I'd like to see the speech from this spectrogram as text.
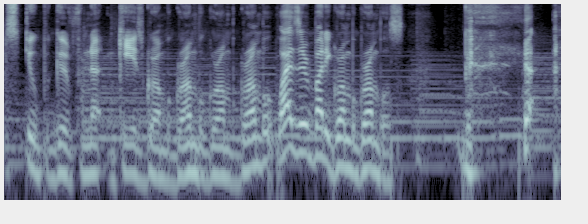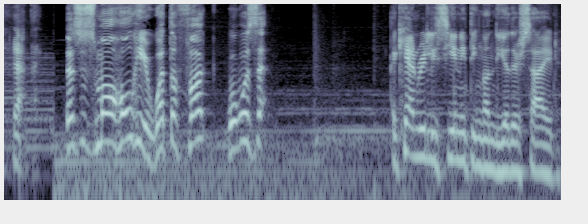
stupid good for nothing kids grumble, grumble, grumble, grumble. Why is everybody grumble, grumbles? There's a small hole here. What the fuck? What was that? I can't really see anything on the other side.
